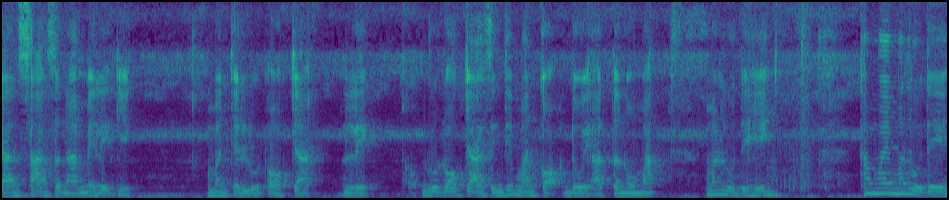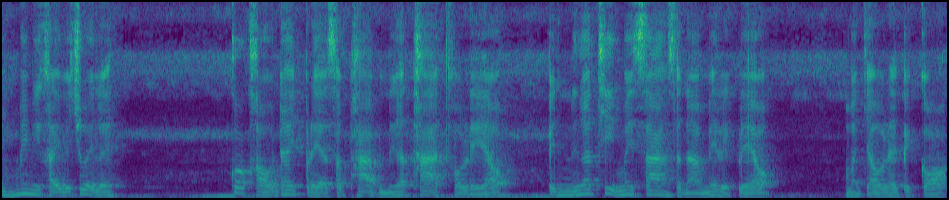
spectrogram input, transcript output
การสร้างสนามแม่เหล็กอีก มันจะหลุดออกจากเหล็ก หลุดออกจากสิ่งที่มันเกาะโดยอัตโนมัติ มันหลุดเองทำไมมันหลุดเองไม่มีใครไปช่วยเลย ก็เขาได้แปลสภาพเนื้อธาตุเขาแล้ว เป็นเนื้อที่ไม่สร้างสนามแม่เหล็กแล้ว มันจะเอาอะไรไปเกาะ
